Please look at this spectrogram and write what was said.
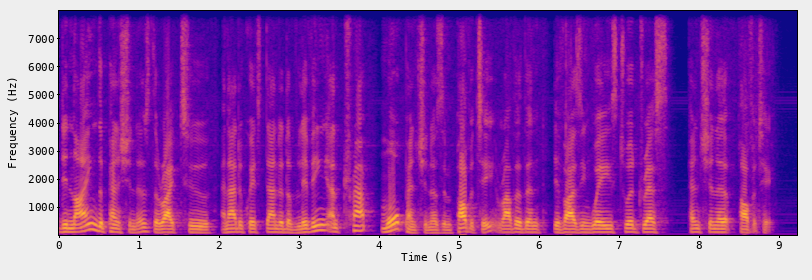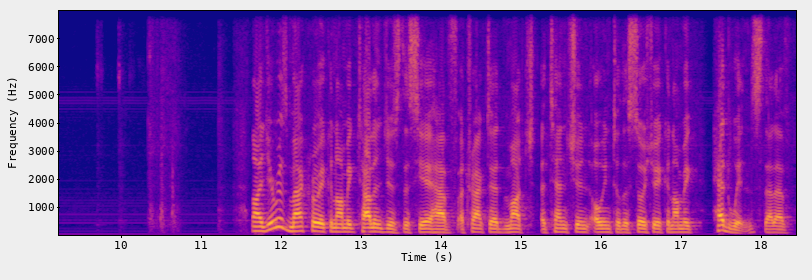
denying the pensioners the right to an adequate standard of living and trap more pensioners in poverty rather than devising ways to address pensioner poverty. Nigeria's macroeconomic challenges this year have attracted much attention owing to the socio-economic headwinds that have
